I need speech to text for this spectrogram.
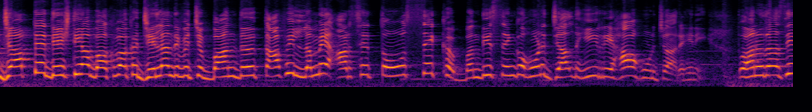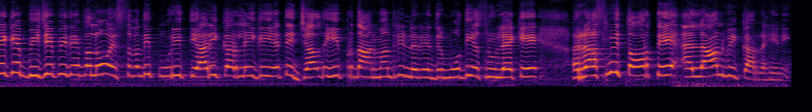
ਪੰਜਾਬ ਤੇ ਦੇਸ਼ ਦੀਆਂ ਵੱਖ-ਵੱਖ ਜੇਲ੍ਹਾਂ ਦੇ ਵਿੱਚ ਬੰਦ ਕਾਫੀ ਲੰਮੇ ਅਰਸੇ ਤੋਂ ਸਿੱਖ ਬੰਦੀ ਸਿੰਘ ਹੁਣ ਜਲਦ ਹੀ ਰਿਹਾ ਹੋਣ ਜਾ ਰਹੇ ਨੇ। ਤੁਹਾਨੂੰ ਦੱਸ ਦਈਏ ਕਿ ਬੀਜੇਪੀ ਦੇ ਵੱਲੋਂ ਇਸ ਸੰਬੰਧੀ ਪੂਰੀ ਤਿਆਰੀ ਕਰ ਲਈ ਗਈ ਹੈ ਤੇ ਜਲਦ ਹੀ ਪ੍ਰਧਾਨ ਮੰਤਰੀ ਨਰਿੰਦਰ ਮੋਦੀ ਇਸ ਨੂੰ ਲੈ ਕੇ ਰਸਮੀ ਤੌਰ ਤੇ ਐਲਾਨ ਵੀ ਕਰ ਰਹੇ ਨੇ।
